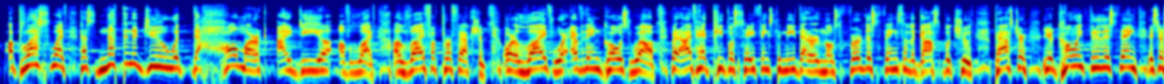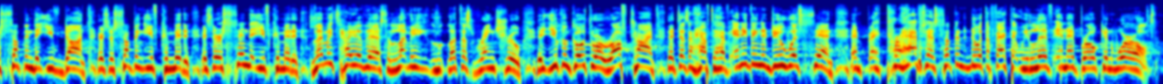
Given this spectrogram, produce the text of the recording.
A blessed life has nothing to do with the hallmark idea of life, a life of perfection, or a life where everything goes well. But I've had people say things to me that are the most furthest things from the gospel truth. Pastor, you're going through this thing. Is there something that you've done? Is there something you've committed? Is there a sin that you've committed? Let me tell you this, and let me let this ring true. That you can go through a rough time that doesn't have to have anything to do with sin, and perhaps has something to do with the fact that we live in a broken world.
